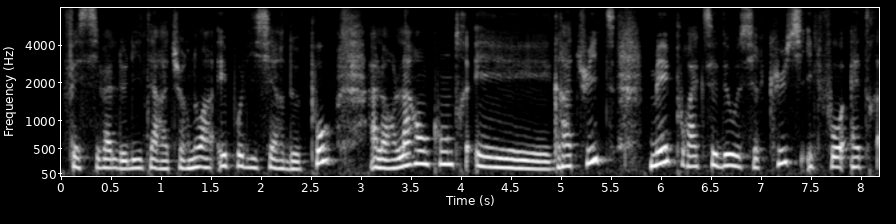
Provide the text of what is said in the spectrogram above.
festival de littérature noire et policière de Pau. Alors la rencontre est gratuite, mais pour accéder au Circus, il faut être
